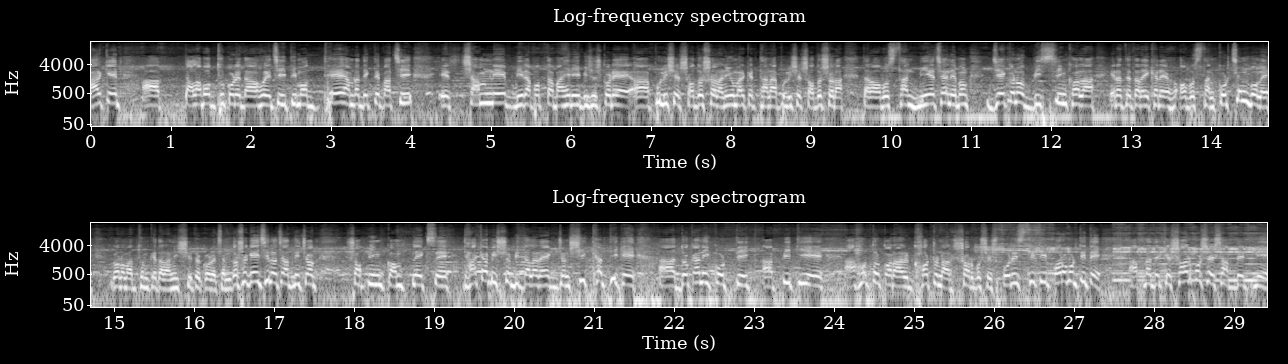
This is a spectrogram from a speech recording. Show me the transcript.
মার্কেট তালাবদ্ধ করে দেওয়া হয়েছে ইতিমধ্যে। আমরা দেখতে পাচ্ছি এর সামনে নিরাপত্তা বাহিনী, বিশেষ করে পুলিশের সদস্যরা, নিউ মার্কেট থানা পুলিশের সদস্যরা তারা অবস্থান নিয়েছেন এবং যে কোনো বিশৃঙ্খলা এরাতে তারা এখানে অবস্থান করছেন বলে গণমাধ্যমকে তারা নিশ্চিত করেছেন। দর্শক, এই ছিল চাঁদনি চক শপিং কমপ্লেক্সে। ঢাকা বিশ্ববিদ্যালয়ের একজন শিক্ষার্থীকে দোকানি কর্তৃক পিটিয়ে আহত করার ঘটনার সর্বশেষ পরিস্থিতি। পরবর্তীতে আপনাদেরকে সর্বশেষ আপডেট নিয়ে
